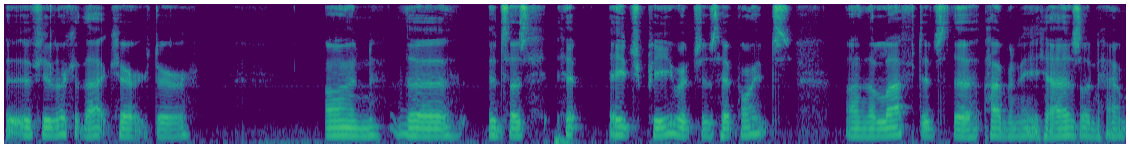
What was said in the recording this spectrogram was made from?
if you look at that character on the it says hit HP which is hit points. On the left it's the how many he has and how,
